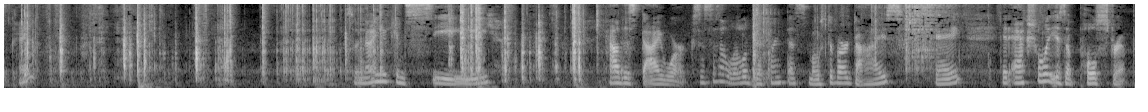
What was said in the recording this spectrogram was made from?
Okay. So now you can see how this die works. This is a little different than most of our dies, okay? It actually is a pull strip.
